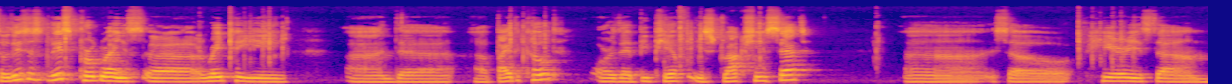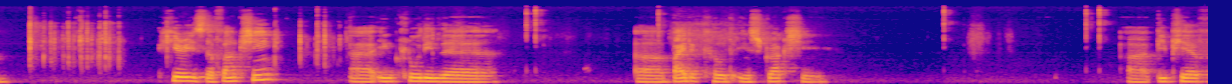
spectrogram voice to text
so this is this program is uh, written in uh, the uh, bytecode or the BPF instruction set. Uh, so here is um, here is the function, uh, including the uh, bytecode instruction. BPF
